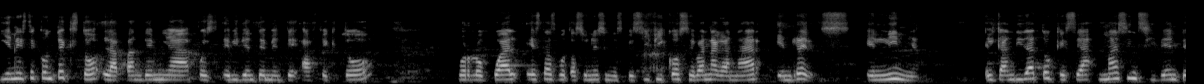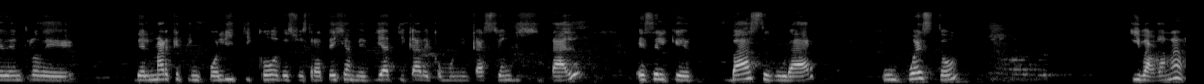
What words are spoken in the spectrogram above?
Y en este contexto, la pandemia, pues evidentemente afectó, por lo cual estas votaciones en específico se van a ganar en redes, en línea. El candidato que sea más incidente dentro de del marketing político, de su estrategia mediática de comunicación digital, es el que va a asegurar un puesto y va a ganar.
